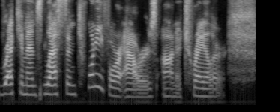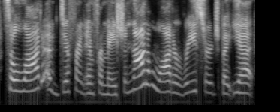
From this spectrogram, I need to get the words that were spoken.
recommends less than 24 hours on a trailer. So a lot of different information, not a lot of research, but yet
